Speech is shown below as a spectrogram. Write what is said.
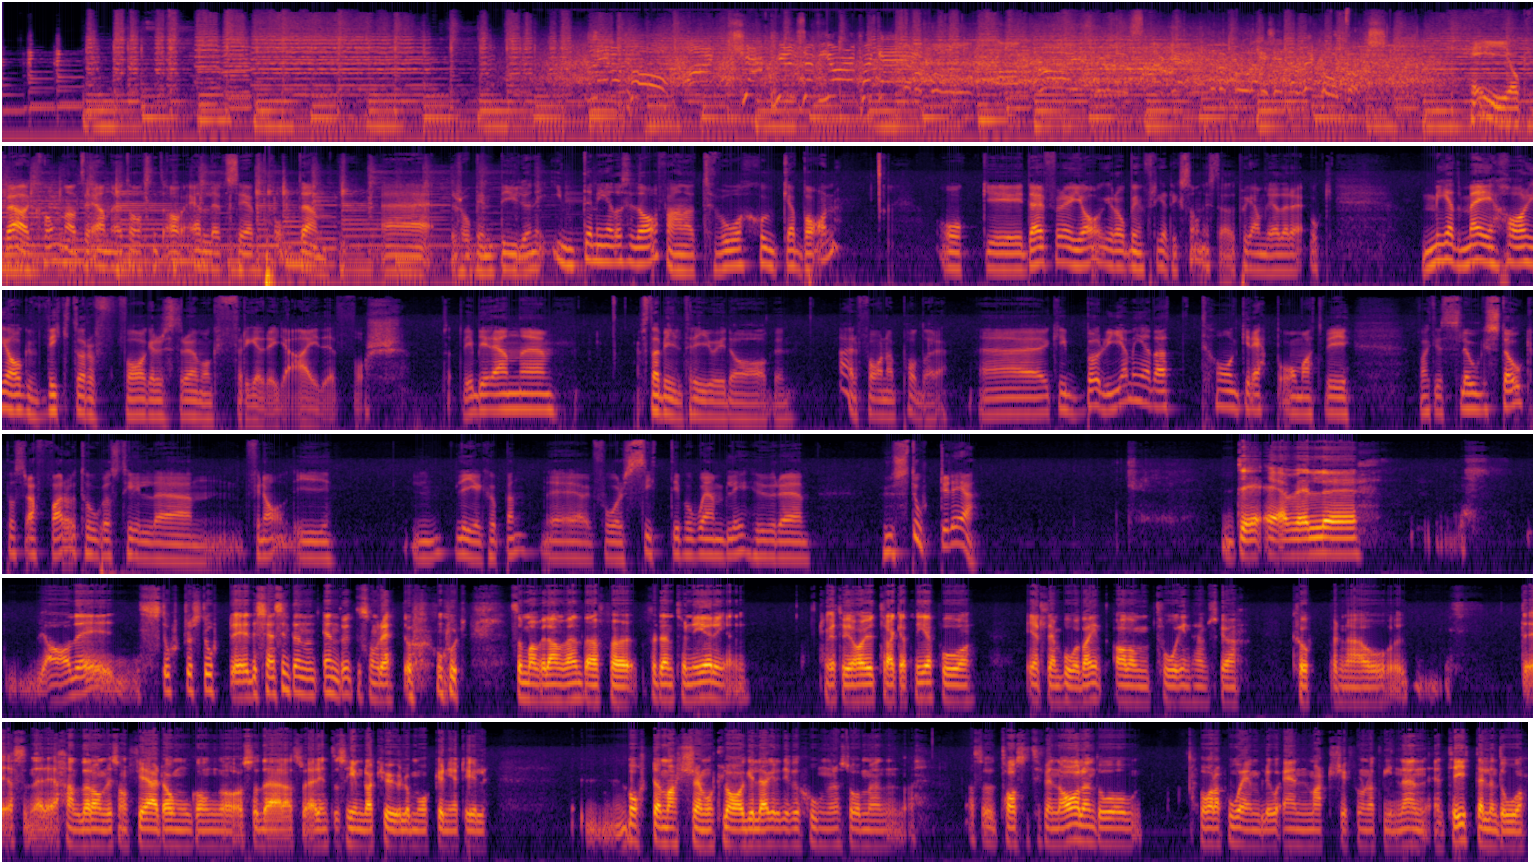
Hej och välkomna till ännu ett avsnitt av LFC-podden. Eh, Robin Bylund är inte med oss idag för han har två sjuka barn. Och eh, därför är jag, Robin Fredriksson istället, programledare. Och med mig har jag Viktor Fagerström och Fredrik Eidefors. Så att vi blir en eh, stabil trio idag av eh, erfarna poddare. Eh, vi kan ju börja med att ta grepp om att vi faktiskt slog Stoke på straffar och tog oss till eh, final i mm, ligacupen. Eh, får City på Wembley. Hur, eh, hur stort är det? Det är väl... Eh, ja, det är stort och stort. Det, känns inte, ändå inte som rätt ord som man vill använda för, för den turneringen. Jag vet, vi har ju trackat ner på egentligen båda av de två inhemska kupperna och det, alltså när det handlar om liksom fjärde omgång och sådär så alltså är det inte så himla kul om man åker ner till borta matcher mot lag i lägre divisioner och så men alltså ta sig till finalen då vara på Wembley och en match ifrån att vinna en, en titel ändå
